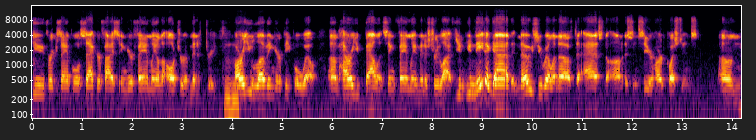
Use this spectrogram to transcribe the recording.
you, for example, sacrificing your family on the altar of ministry? Mm-hmm. Are you loving your people well? Um, how are you balancing family and ministry life? You, you need a guy that knows you well enough to ask the honest, sincere, hard questions um,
